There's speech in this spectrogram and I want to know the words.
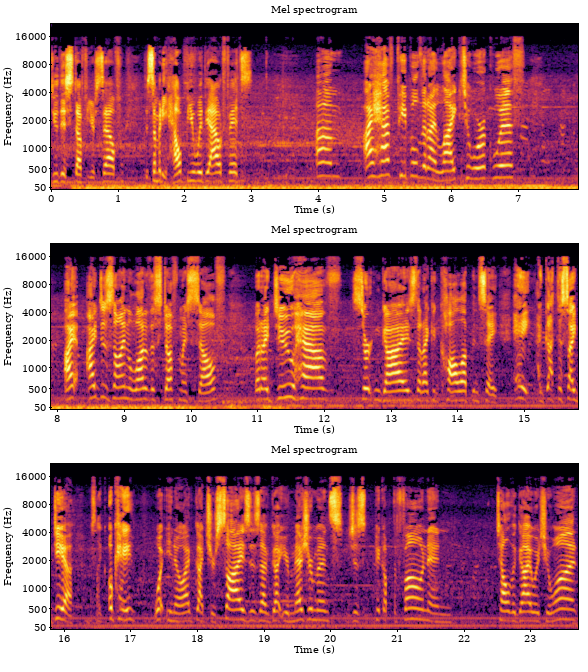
do this stuff yourself? Does somebody help you with the outfits? Um, I have people that I like to work with. I I design a lot of the stuff myself, but I do have certain guys that I can call up and say, "Hey, I got this idea." It's like, "Okay, what, you know, I've got your sizes, I've got your measurements. Just pick up the phone and tell the guy what you want."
